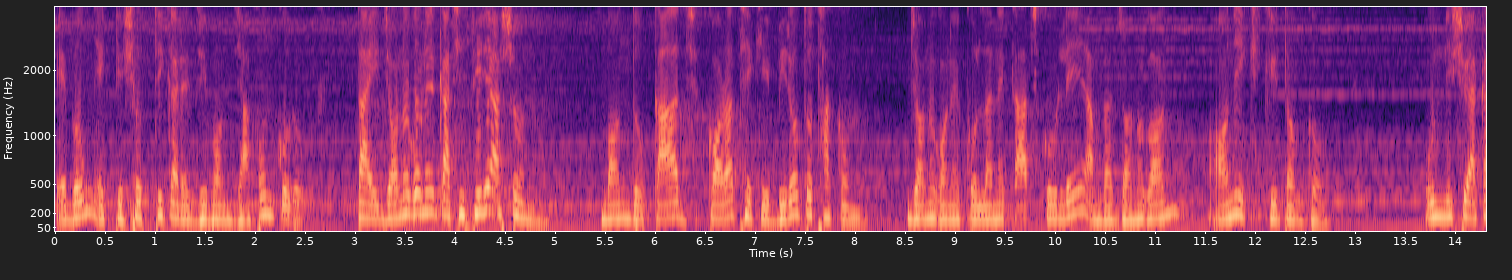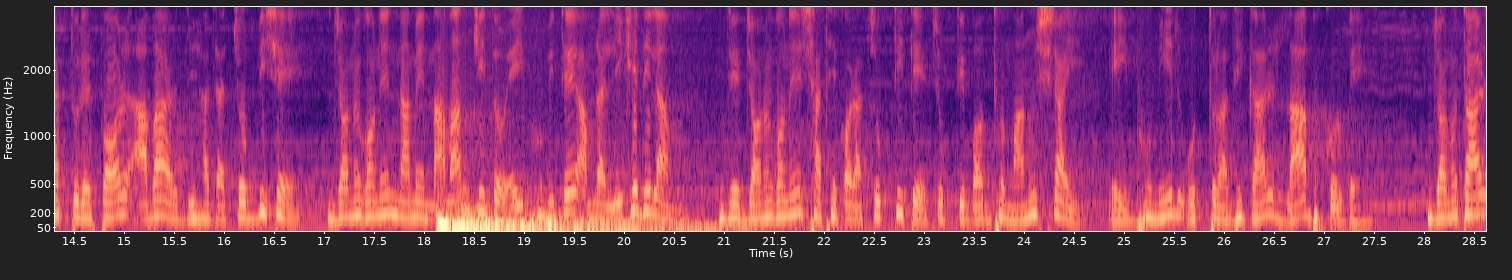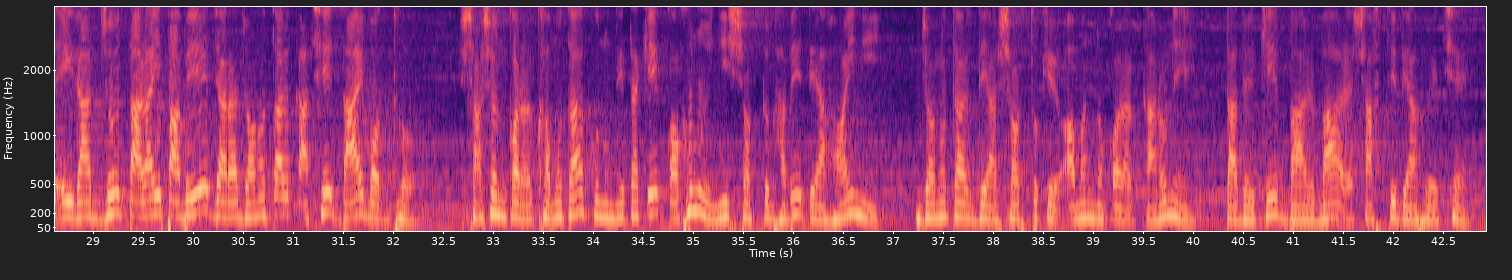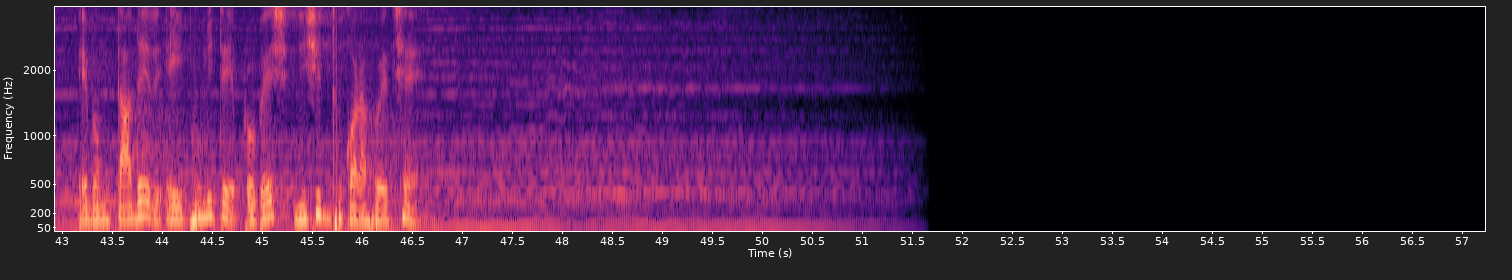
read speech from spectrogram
এবং একটি সত্যিকারের জীবন যাপন করুক। তাই জনগণের কাছে ফিরে আসুন। মন্দ কাজ করা থেকে বিরত থাকুন। জনগণের কল্যাণে কাজ করলে আমরা জনগণ অনেক কৃতজ্ঞ। উনিশশো একাত্তরের পর আবার দুই হাজার চব্বিশে জনগণের নামে নামাঙ্কিত এই ভূমিতে আমরা লিখে দিলাম যে জনগণের সাথে করা চুক্তিতে চুক্তিবদ্ধ মানুষরাই এই ভূমির উত্তরাধিকার লাভ করবে। জনতার এই রাজ্য তারাই পাবে যারা জনতার কাছে দায়বদ্ধ। শাসন করার ক্ষমতা কোনো নেতাকে কখনোই নিঃশর্তভাবে দেয়া হয়নি। জনতার দেয়া শর্তকে অমান্য করার কারণে তাদেরকে বারবার শাস্তি দেয়া হয়েছে এবং তাদের এই ভূমিতে প্রবেশ নিষিদ্ধ করা হয়েছে।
